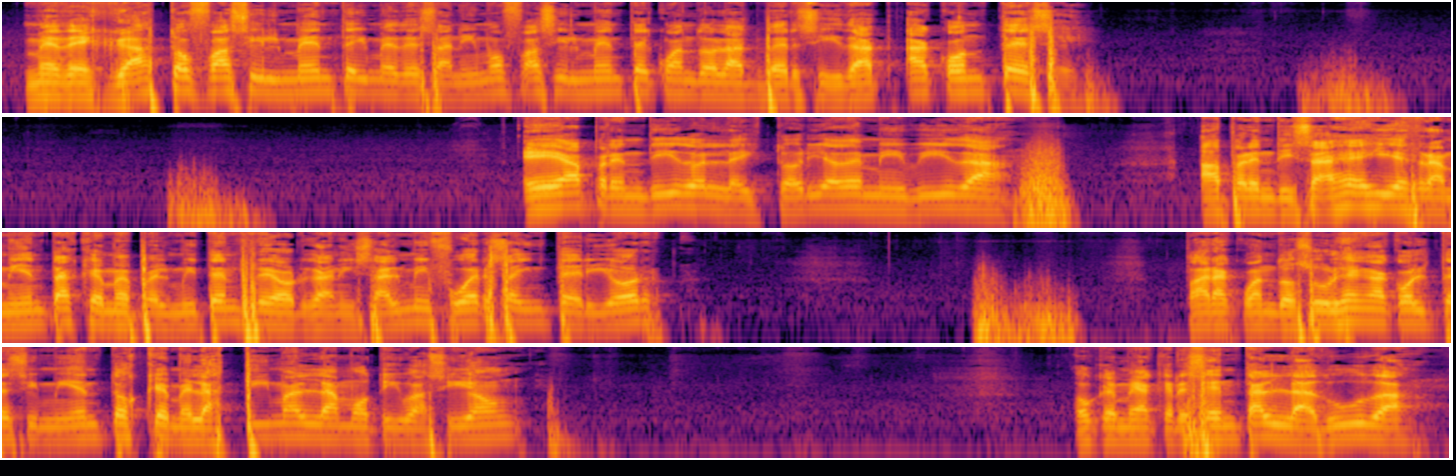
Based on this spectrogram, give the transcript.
Me desgasto fácilmente y me desanimo fácilmente cuando la adversidad acontece. He aprendido en la historia de mi vida aprendizajes y herramientas que me permiten reorganizar mi fuerza interior para cuando surgen acontecimientos que me lastiman la motivación o que me acrecentan la duda.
